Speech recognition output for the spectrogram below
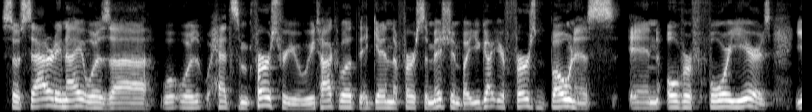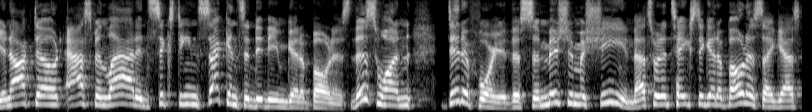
So Saturday night was uh w- w- had some first for you. We talked about the, getting the first submission, but you got your first bonus in over four years. You knocked out Aspen Ladd in 16 seconds and didn't even get a bonus. This one did it for you. The submission machine. That's what it takes to get a bonus, I guess.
